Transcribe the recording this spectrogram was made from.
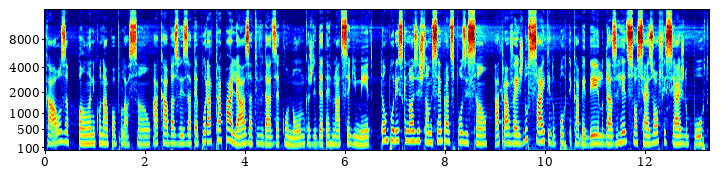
causa pânico na população, acaba às vezes até por atrapalhar as atividades econômicas de determinado segmento. Então, por isso que nós estamos sempre à disposição, através do site do Porto de Cabedelo, das redes sociais oficiais do Porto,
